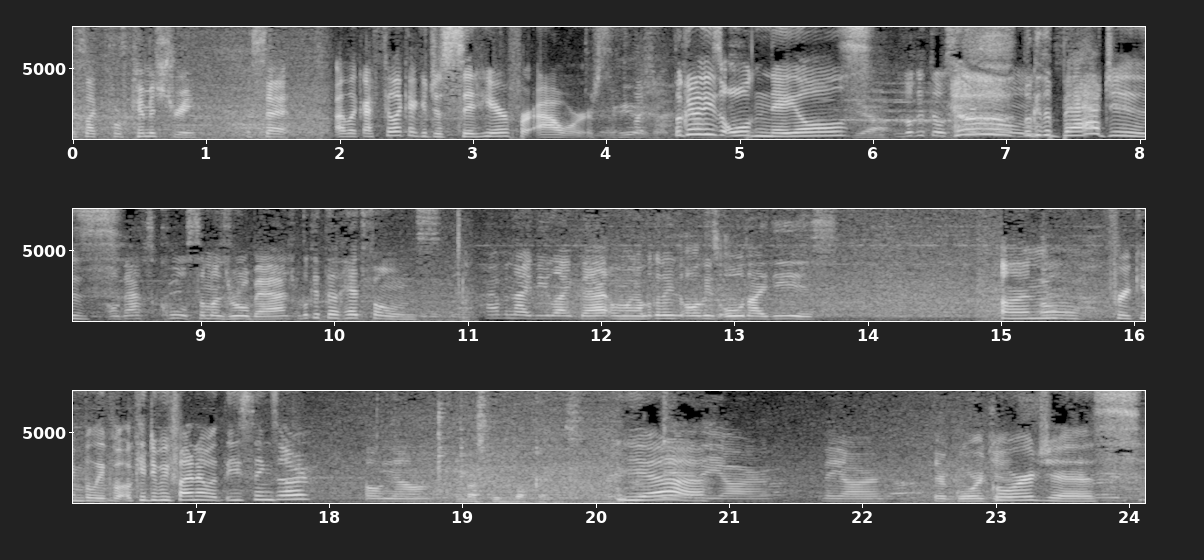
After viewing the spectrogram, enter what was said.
it's like for chemistry. A set. I like. I feel like I could just sit here for hours. He Look at these old nails. yeah. Look at those headphones. Look at the badges. Oh, that's cool. Someone's real badge. Look at the headphones. I have an ID like that. Oh my god, look at these, all these old IDs. Un Unfreaking believable. Okay, did we find out what these things are? Oh no. It must be bookings. Yeah. they are. They are. They're gorgeous. Gorgeous.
